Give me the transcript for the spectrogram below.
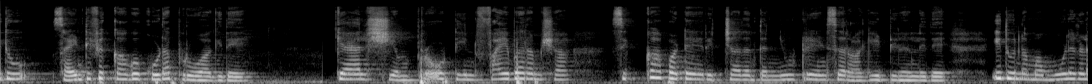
ಇದು ಸೈಂಟಿಫಿಕ್ ಆಗೂ ಕೂಡ ಪ್ರೂವ್ ಆಗಿದೆ. ಕ್ಯಾಲ್ಶಿಯಂ ಪ್ರೋಟೀನ್ ಫೈಬರ್ ಅಂಶ ಸಿಕ್ಕಾಪಟ್ಟೆ ರಿಚ್ ಆದಂಥ ನ್ಯೂಟ್ರಿಯೆಂಟ್ಸ್ ರಾಗಿ ಹಿಟ್ಟಿನಲ್ಲಿದೆ. ಇದು ನಮ್ಮ ಮೂಳೆಗಳ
